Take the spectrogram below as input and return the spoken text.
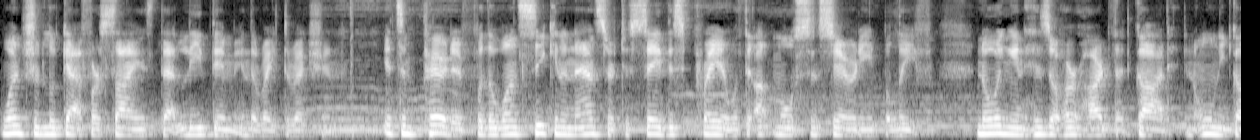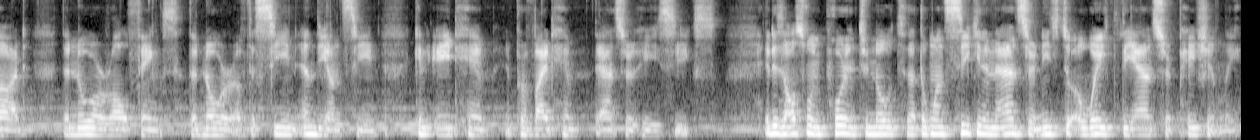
One should look out for signs that lead them in the right direction. It's imperative for the one seeking an answer to say this prayer with the utmost sincerity and belief, knowing in his or her heart that God, and only God, the knower of all things, the knower of the seen and the unseen, can aid him and provide him the answer he seeks. It is also important to note that the one seeking an answer needs to await the answer patiently,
